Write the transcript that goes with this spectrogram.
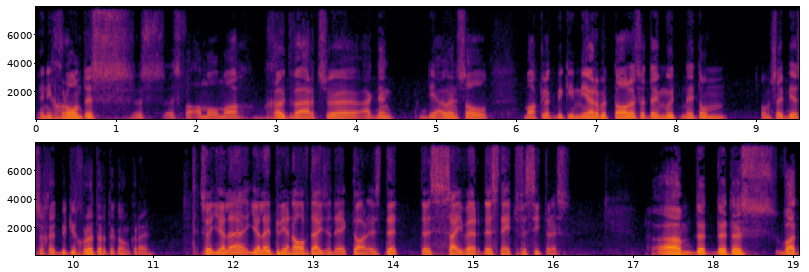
en die grond is is is vir almal maar goud werd so ek dink die ouens sal maklik bietjie meer betaal as wat hy moet net om om sy besigheid bietjie groter te kan kry. So julle julle 3.500 hektaar is dit dis suiwer, dis net vir sitrus. Ehm um, dit dit is wat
